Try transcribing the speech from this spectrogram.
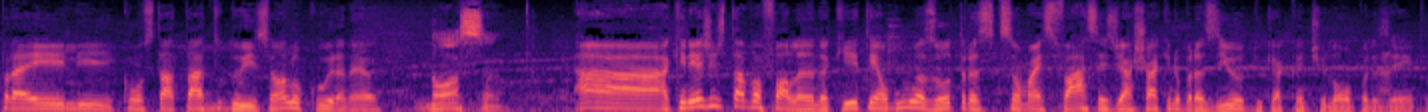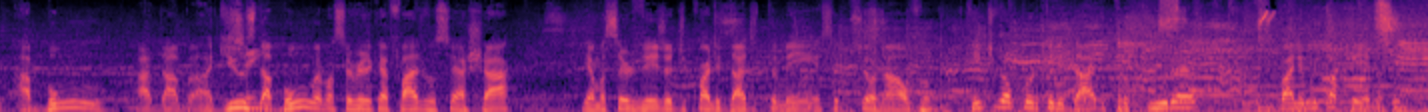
pra ele constatar tudo isso. É uma loucura, né? Nossa. Ah, que nem a gente tava falando aqui, tem algumas outras que são mais fáceis de achar aqui no Brasil do que a Cantilon, por exemplo. A Boom, a, da, a Gills da Boom é uma cerveja que é fácil de você achar. E é uma cerveja de qualidade também excepcional. Quem tiver oportunidade, procura, vale muito a pena.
